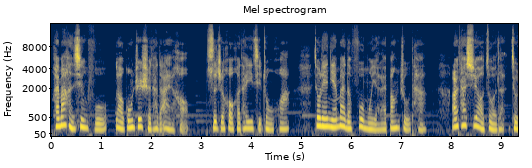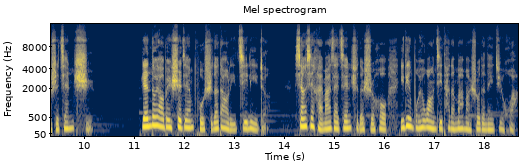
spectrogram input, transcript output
海妈很幸福，老公支持她的爱好，辞职后和她一起种花，就连年迈的父母也来帮助她，而她需要做的就是坚持。人都要被世间朴实的道理激励着，相信海妈在坚持的时候，一定不会忘记她的妈妈说的那句话：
